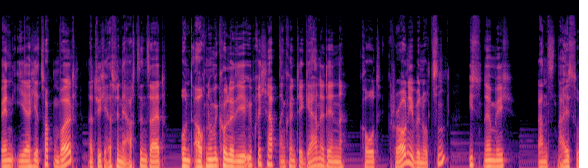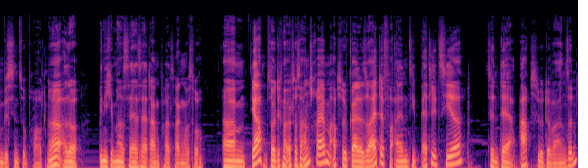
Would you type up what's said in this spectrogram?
Wenn ihr hier zocken wollt, natürlich erst, wenn ihr 18 seid und auch nur mit Kohle, die ihr übrig habt, dann könnt ihr gerne den Code Crony benutzen. Ist nämlich ganz nice, so ein bisschen Support, ne? Also bin ich immer sehr, sehr dankbar, sagen wir so. Ähm, ja, sollte ich mal öfters anschreiben. Absolut geile Seite. Vor allem die Battles hier sind der absolute Wahnsinn.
